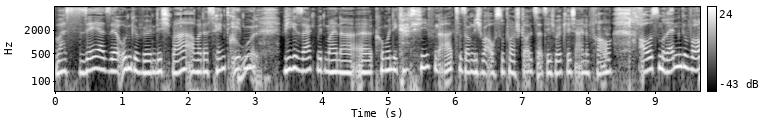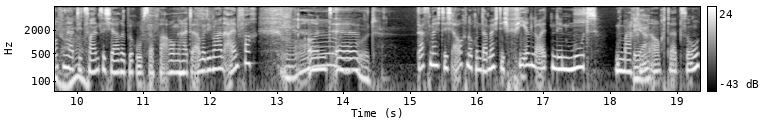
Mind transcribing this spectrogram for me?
was sehr, sehr ungewöhnlich war, aber das hängt Cool. eben, wie gesagt, mit meiner äh, kommunikativen Art zusammen. Ich war auch super stolz, dass ich wirklich eine Frau aus dem Rennen geworfen Ja. hat, die 20 Jahre Berufserfahrung hatte, aber die waren einfach und äh, gut. Das möchte ich auch noch und da möchte ich vielen Leuten den Mut machen Ja. auch dazu,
